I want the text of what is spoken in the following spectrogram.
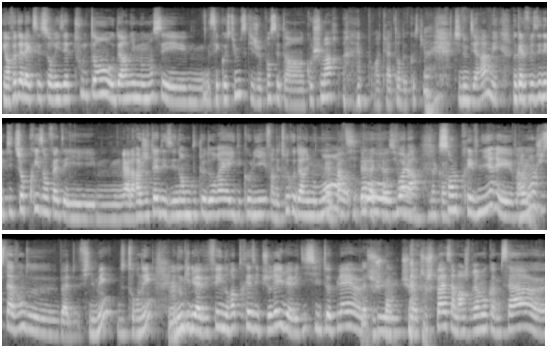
Et en fait, elle accessorisait tout le temps au dernier moment ses, ses costumes, ce qui je pense est un cauchemar pour un créateur de costumes, tu nous diras. Mais donc elle faisait des petites surprises en fait et hum, elle rajoutait des énormes boucles d'oreilles, des colliers, enfin des trucs au dernier moment. Elle participait à la création. Voilà, sans le prévenir et ah vraiment juste avant de, bah, de filmer, de tourner. Et hum. donc il lui avait fait une robe très épurée, il lui avait dit s'il te plaît, euh, tu, pas. tu la touches pas, ça marche vraiment comme ça. Euh,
